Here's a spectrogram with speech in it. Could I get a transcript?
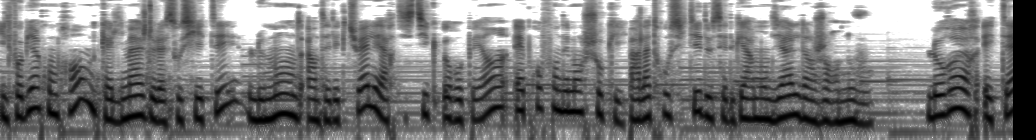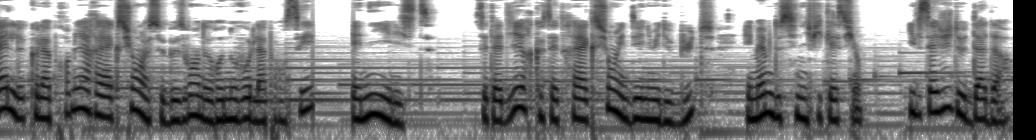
Il faut bien comprendre qu'à l'image de la société, le monde intellectuel et artistique européen est profondément choqué par l'atrocité de cette guerre mondiale d'un genre nouveau. L'horreur est telle que la première réaction à ce besoin de renouveau de la pensée est nihiliste, c'est-à-dire que cette réaction est dénuée de but et même de signification. Il s'agit de Dada,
